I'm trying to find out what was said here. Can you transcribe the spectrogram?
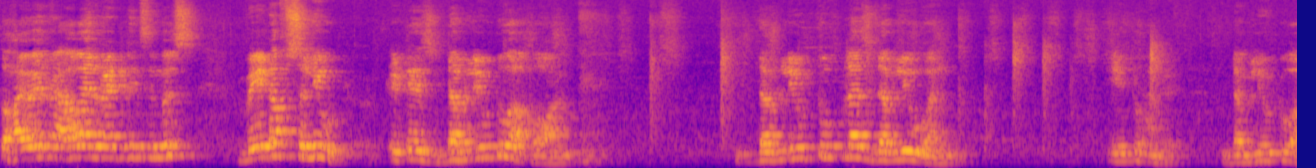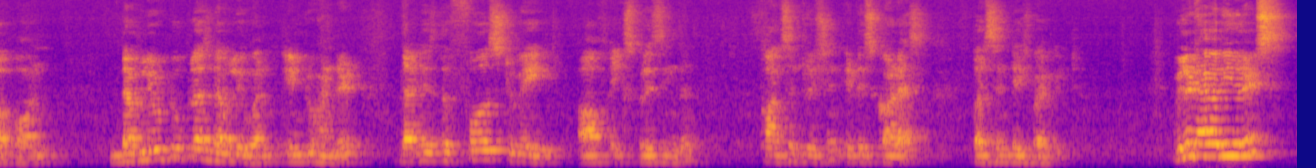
तो how I how I write it in symbols weight of solute it is W2 upon W2 plus W1 into 100 W2 upon W2 plus W1 into 100 that is the first way of expressing the concentration it is called as percentage by weight will it have any units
